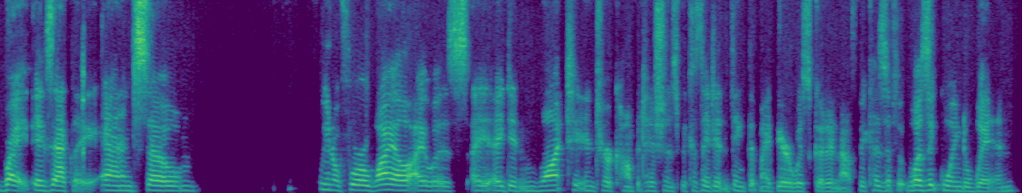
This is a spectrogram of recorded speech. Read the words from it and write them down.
Right exactly. And so you know for a while i was I, I didn't want to enter competitions because i didn't think that my beer was good enough because if it wasn't going to win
